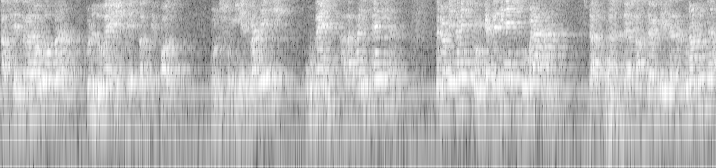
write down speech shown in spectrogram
el centre d'Europa produeix més del que pot consumir ell mateix, ho ven a la perifèria, però a més a més, com que té diners sobrants de, de, de la seva activitat econòmica,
